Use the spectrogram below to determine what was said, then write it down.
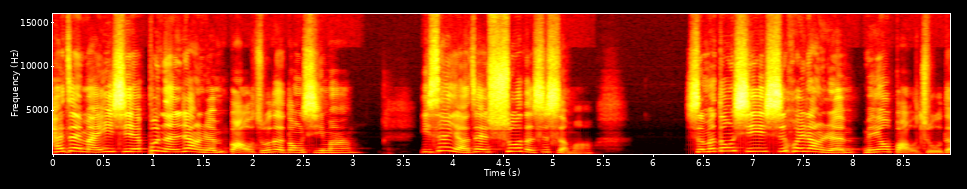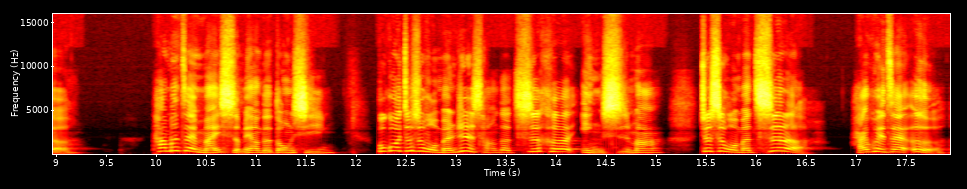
还在买一些不能让人饱足的东西吗？以赛亚在说的是什么？什么东西是会让人没有饱足的？他们在买什么样的东西？不过就是我们日常的吃喝饮食吗？就是我们吃了还会再饿，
